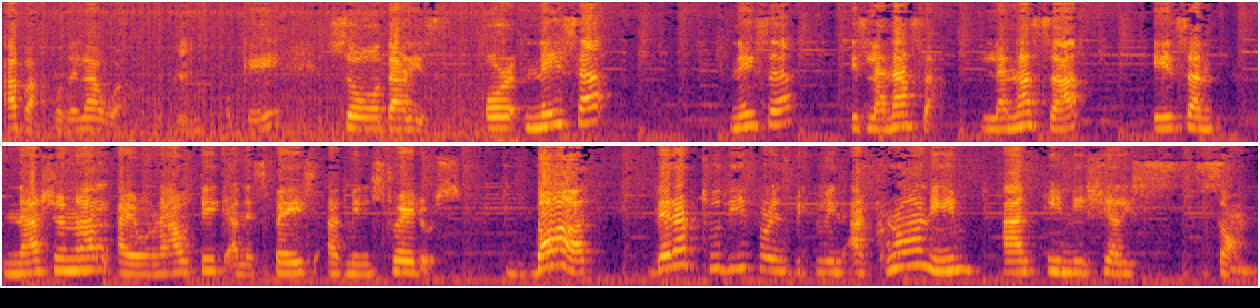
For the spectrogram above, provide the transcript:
abajo del agua. Okay. Okay? So that is, or NASA, NASA is la NASA. La NASA is an National Aeronautic and Space Administrators. But there are two differences between acronym and initialism.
